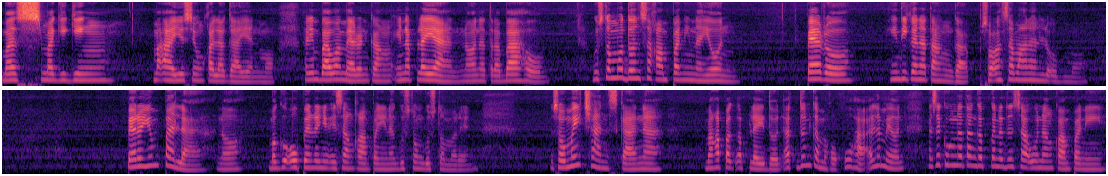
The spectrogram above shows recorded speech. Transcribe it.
mas magiging maayos yung kalagayan mo. Halimbawa, meron kang inaplayan no, na trabaho. Gusto mo doon sa company na yon pero, hindi ka natanggap. So, ang sama ng loob mo. Pero yung pala, no, mag-open rin yung isang company na gustong-gusto mo rin. So, may chance ka na makapag-apply doon at doon ka makukuha. Alam mo yun? Kasi kung natanggap ka na doon sa unang company,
